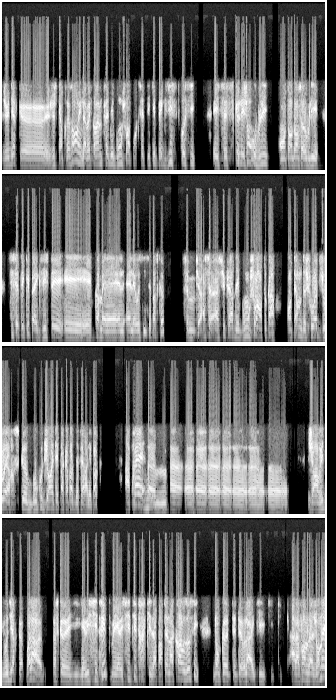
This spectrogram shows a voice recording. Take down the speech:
je veux dire que jusqu'à présent, il avait quand même fait des bons choix pour que cette équipe existe aussi. Et c'est ce que les gens oublient, ont tendance à oublier. Si cette équipe a existé et, comme elle, elle, est aussi, c'est parce que ce monsieur a, su faire des bons choix, en tout cas en termes de choix de joueurs, ce que beaucoup de gens n'étaient pas capables de faire à l'époque. Après, j'ai envie de vous dire que voilà, parce qu'il y a eu six titres, mais il y a eu six titres qui appartiennent à Kraus aussi. Donc voilà, qui, qui, à la fin de la journée,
